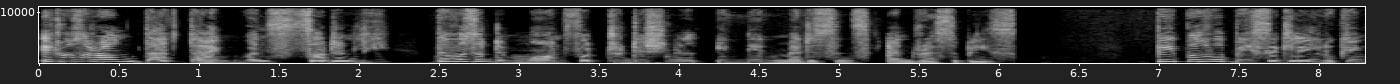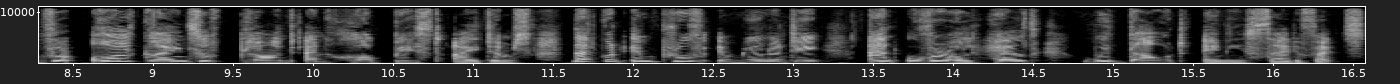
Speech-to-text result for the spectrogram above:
It was around that time when suddenly there was a demand for traditional Indian medicines and recipes people were basically looking for all kinds of plant and herb based items that could improve immunity and overall health without any side effects.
